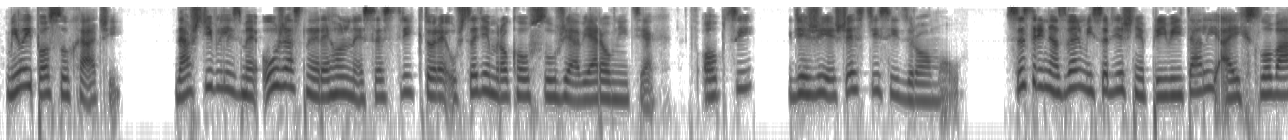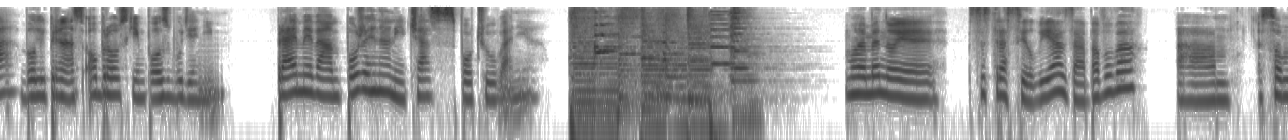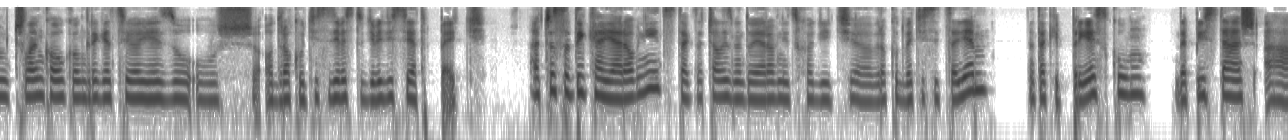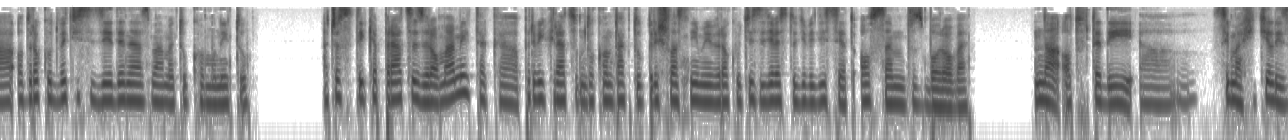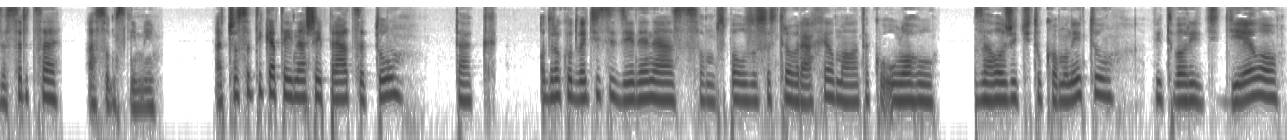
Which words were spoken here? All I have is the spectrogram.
Milí poslucháči, navštívili sme úžasné reholné sestry, ktoré už 7 rokov slúžia v Jarovniciach, v obci, kde žije 6 tisíc Rómov. Sestry nás veľmi srdečne privítali a ich slova boli pre nás obrovským pozbudením. Prajme vám požehnaný čas spočúvania. Moje meno je sestra Silvia Zábavová a som členkou kongregácie Jezu už od roku 1995. A čo sa týka jarovníc, tak začali sme do jarovníc chodiť e, v roku 2007 na taký prieskum, depistáž a od roku 2011 máme tú komunitu. A čo sa týka práce s Romami, tak e, prvýkrát som do kontaktu prišla s nimi v roku 1998 v Zborove. No a odvtedy uh, si ma chytili za srdce a som s nimi. A čo sa týka tej našej práce tu, tak od roku 2011 som spolu so sestrou Rachel mala takú úlohu založiť tú komunitu, vytvoriť dielo,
